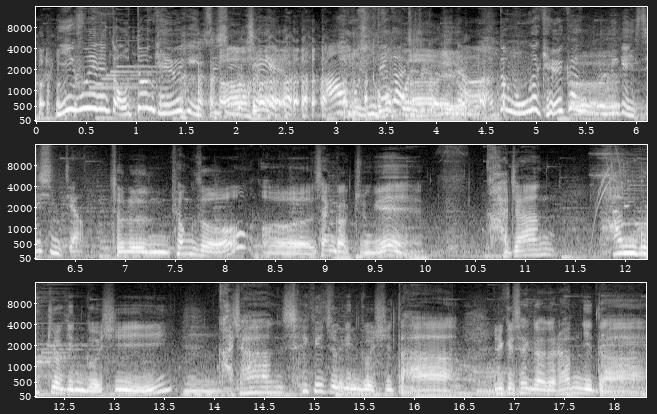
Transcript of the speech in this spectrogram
이후에는 또 어떤 계획이 있으신지 아, 뭐 기대가 됩니다. 또 뭔가 계획하고 있는 게 있으신지요? 저는 평소 어, 생각 중에 가장 한국적인 것이 가장 세계적인 것이다 이렇게 생각을 합니다.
